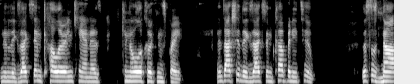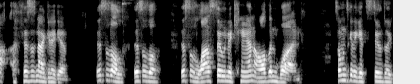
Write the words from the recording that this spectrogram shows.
in the exact same color and can as canola cooking spray. And it's actually the exact same company too. This is not this is not a good idea. This is a this is a this is a lawsuit in a can all in one. Someone's gonna get sued like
